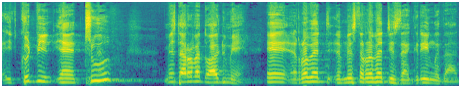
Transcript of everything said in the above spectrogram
it could be uh, true Mr. Robert wa dumela. Uh, robert uh, mr robert is agreeing with that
